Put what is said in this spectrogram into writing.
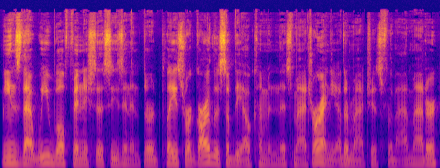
means that we will finish the season in third place, regardless of the outcome in this match or any other matches for that matter.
